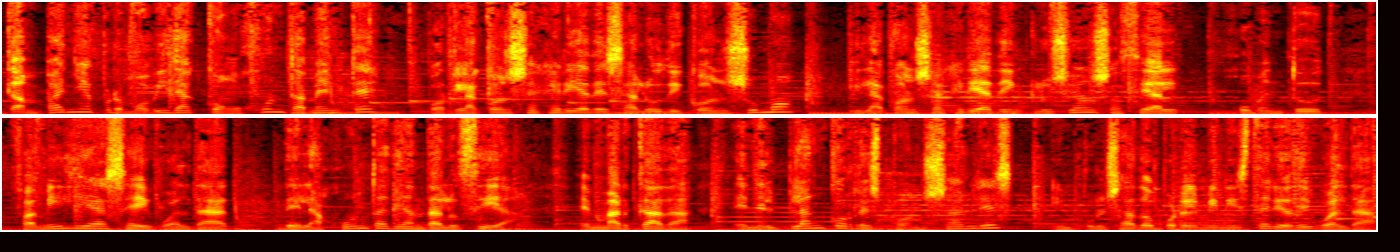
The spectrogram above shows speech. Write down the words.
Campaña promovida conjuntamente por la Consejería de Salud y Consumo y la Consejería de Inclusión Social, Juventud, Familias e Igualdad de la Junta de Andalucía, enmarcada en el Plan Corresponsables impulsado por el Ministerio de Igualdad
